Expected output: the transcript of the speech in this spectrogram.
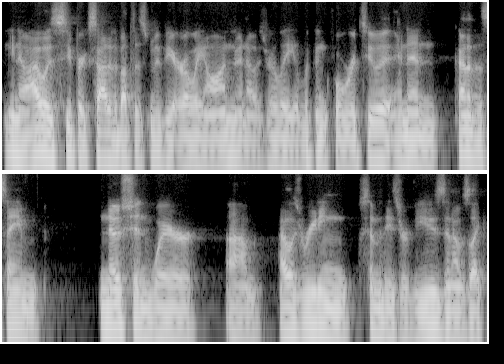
you know, I was super excited about this movie early on, and I was really looking forward to it. And then kind of the same notion where um, I was reading some of these reviews, and I was like,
